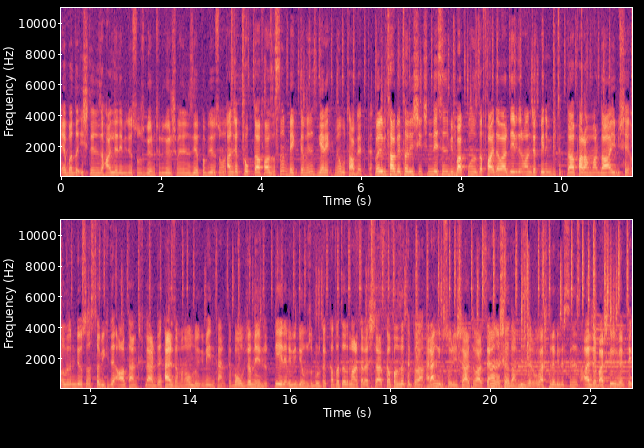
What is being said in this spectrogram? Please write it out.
EBA'da işlerinizi halledebiliyorsunuz, görüntülü görüşmelerinizi yapabiliyorsunuz. Ancak çok daha fazlasını beklemeniz gerekmiyor bu tablette. Böyle bir tablet arayışı içindeyseniz bir bakmanızda fayda var diyebilirim. Ancak benim bir tık daha param var, daha iyi bir şey alırım diyorsanız tabii ki de alternatifler de her zaman olduğu gibi internette bolca mevcut diyelim. Ve videomuzu burada kapatalım arkadaşlar. Kafanıza takılan herhangi bir soru işareti varsa hemen aşağıdan bizlere ulaştırabilirsiniz. Ayrıca başka bir Web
